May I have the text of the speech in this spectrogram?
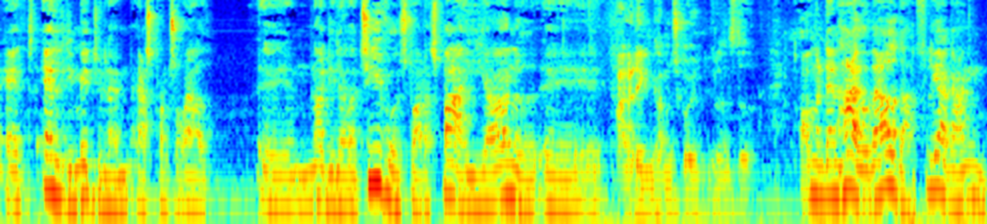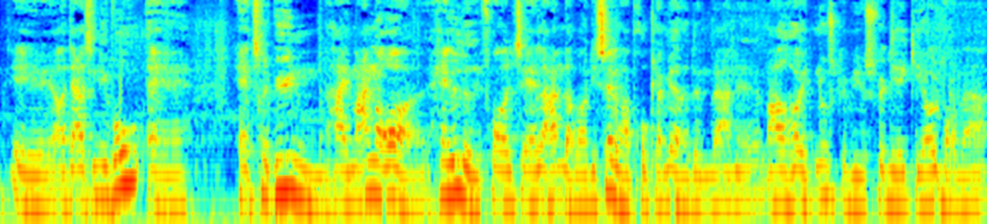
at alt i Midtjylland er sponsoreret. Øh, når de laver Tifo, står der spar i hjørnet. Øh, Ej, er det ikke en gammel skøn et eller andet sted? og men den har jo været der flere gange, øh, og deres niveau af, af tribunen har i mange år haltet i forhold til alle andre, hvor de selv har proklameret den værende meget højt. Nu skal vi jo selvfølgelig ikke i Aalborg være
